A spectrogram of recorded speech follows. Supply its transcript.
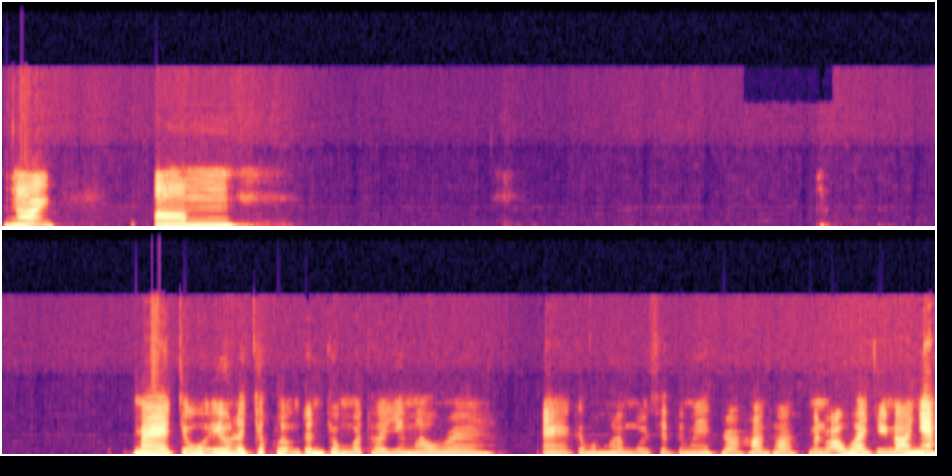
Rồi. Um, mà chủ yếu là chất lượng tinh trùng và thời gian lâu ra à cái vấn là 10 cm rồi thôi thôi mình bỏ qua chuyện đó nha.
